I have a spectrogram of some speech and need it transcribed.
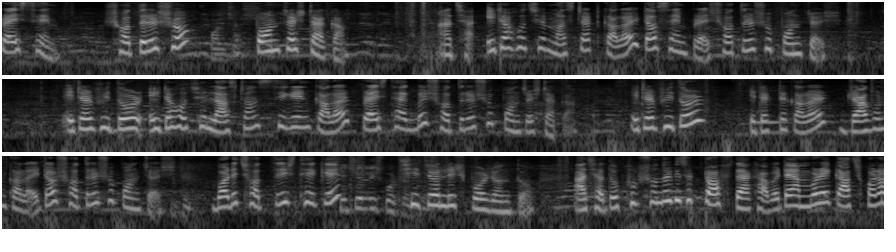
প্রাইস সেম সতেরোশো পঞ্চাশ টাকা। আচ্ছা এটা হচ্ছে মাস্টার্ড কালার এটাও সেম প্রাইস সতেরোশো পঞ্চাশ। এটার ভিতর, এটা হচ্ছে last on sea green colour price থাকবে সতেরোশো পঞ্চাশ টাকা। এটার ভিতর এটা একটা কালার ড্রাগন কালার। এটাও সতেরোশো পঞ্চাশ। বডি ছত্রিশ থেকে 46 পর্যন্ত। ছিচল্লিশ পর্যন্ত। আচ্ছা তো খুব সুন্দর কিছু টপস দেখাবো। এটা এম্বরে কাজ করা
